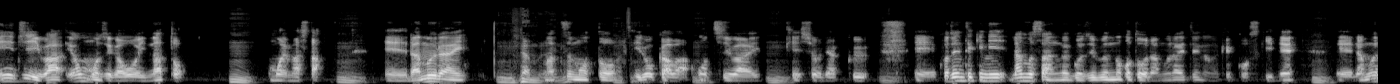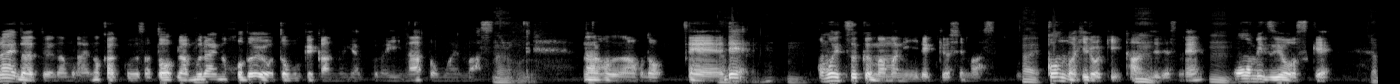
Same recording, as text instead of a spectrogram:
AG は4文字が多いなと思いました。うん、えー、ラムライ、松本、広川、持ちわい、継承略、えー、個人的にラムさんがご自分のことをラムライというのが結構好きで、うん、えー、ラムライダーという名前のかっこよさと、ラムライの程よいおとぼけ感のギャップがいいなと思います。なるほど。なるほど、なるほど。えー、で、うん、思いつくままに列挙します。はい。今野弘樹、漢字ですね。うん、大水洋介、えー、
